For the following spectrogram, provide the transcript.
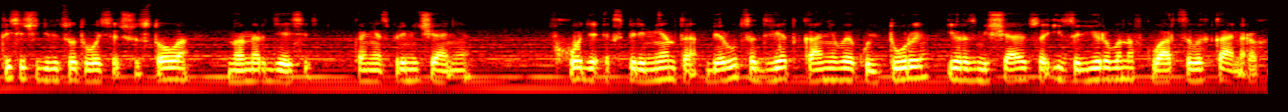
1986 номер 10. Конец примечания. В ходе эксперимента берутся две тканевые культуры и размещаются изолированно в кварцевых камерах,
